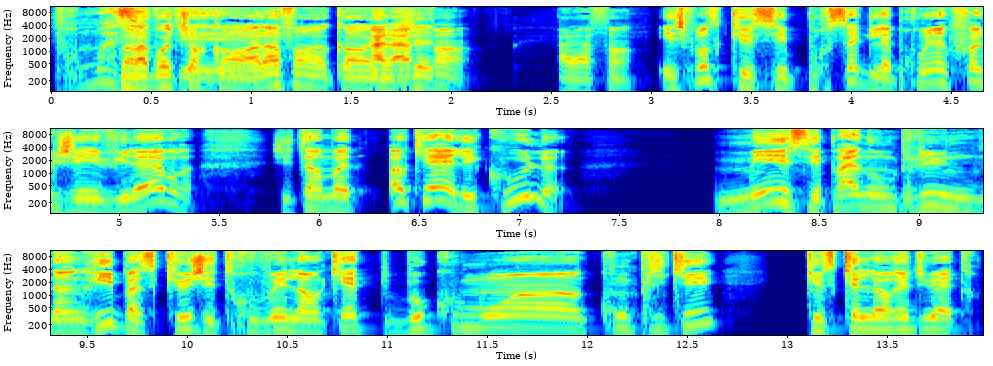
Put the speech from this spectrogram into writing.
Pour moi, Dans la voiture, quand à la fin, quand À il la jette- fin. À la fin. Et je pense que c'est pour ça que la première fois que j'ai vu l'œuvre, j'étais en mode, ok, elle est cool, mais c'est pas non plus une dinguerie parce que j'ai trouvé l'enquête beaucoup moins compliquée que ce qu'elle aurait dû être.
